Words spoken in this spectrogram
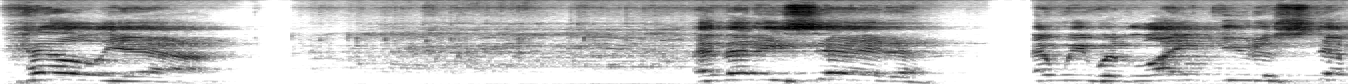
Hell yeah. And then he said, and we would like you to step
